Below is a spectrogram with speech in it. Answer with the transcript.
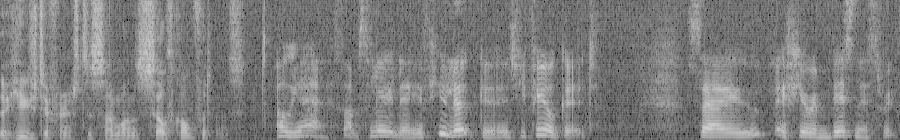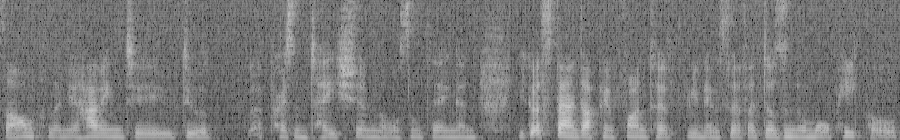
a huge difference to someone's self-confidence. Oh yes, absolutely. If you look good, you feel good. So if you're in business, for example, and you're having to do a, a presentation or something, and you've got to stand up in front of you know sort of a dozen or more people,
